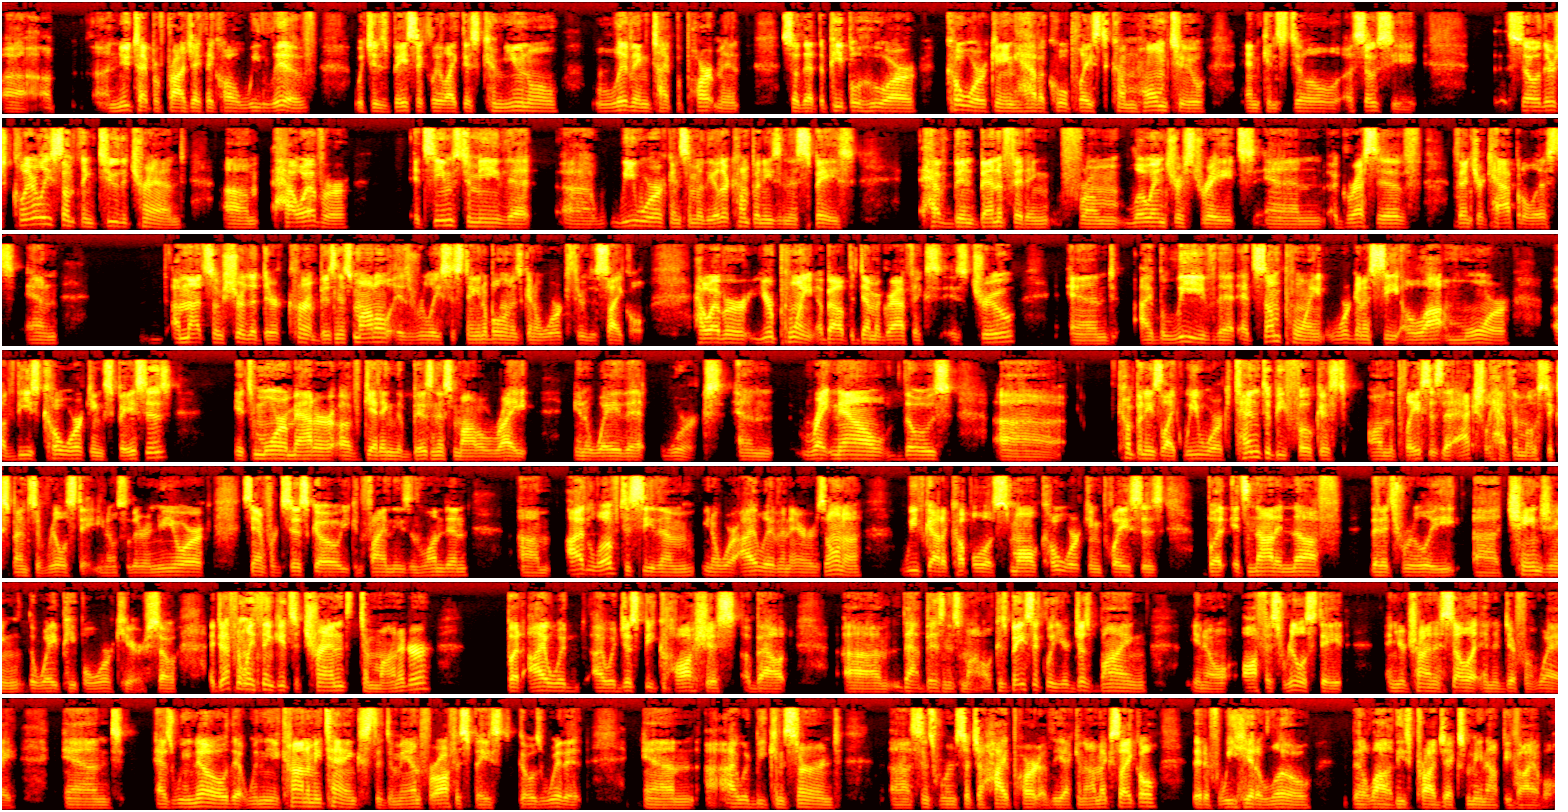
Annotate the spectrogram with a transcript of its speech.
uh, a, a new type of project they call We Live, which is basically like this communal living type apartment so that the people who are co-working have a cool place to come home to and can still associate. So there's clearly something to the trend. Um, however it seems to me that uh, WeWork and some of the other companies in this space have been benefiting from low interest rates and aggressive venture capitalists and I'm not so sure that their current business model is really sustainable and is going to work through the cycle. However, your point about the demographics is true. And I believe that at some point we're going to see a lot more of these co working spaces. It's more a matter of getting the business model right in a way that works. And right now, those uh, companies like WeWork tend to be focused on the places that actually have the most expensive real estate. You know, so they're in New York, San Francisco. You can find these in London. Um, I'd love to see them. You know, where I live in Arizona, we've got a couple of small co-working places, but it's not enough that it's really uh, changing the way people work here. So I definitely think it's a trend to monitor, but I would I would just be cautious about um, that business model because basically you're just buying you know office real estate and you're trying to sell it in a different way. And as we know that when the economy tanks the demand for office space goes with it. And i would be concerned uh, since we're in such a high part of the economic cycle that if we hit a low that a lot of these projects may not be viable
